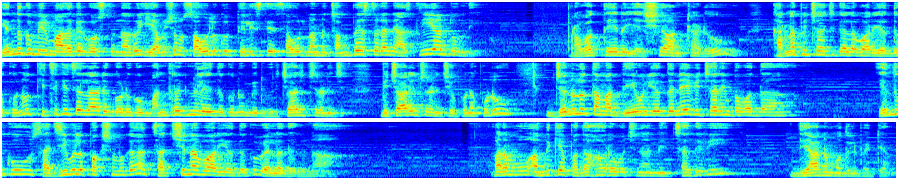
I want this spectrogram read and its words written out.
ఎందుకు మీరు మా దగ్గరికి వస్తున్నారు? ఈ అంశం సౌలుకు తెలిస్తే సౌలు నన్ను చంపేస్తాడని ఆ స్త్రీ అంటుంది. ప్రవక్త అయిన యష్యా అంటాడు కర్ణపిచాచి గల వారి ఎద్దుకును కిచకిచలాడి గొడుగు మంత్రజ్ఞుల ఎద్దుకును మీరు విచారించడని విచారించడని చెప్పినప్పుడు జనులు తమ దేవుని యొద్దనే విచారింపవద్దా? ఎందుకు? సజీవుల పక్షముగా చచ్చిన వారి యొద్దకు వెళ్ళదగునా? మనము అందుకే పదహారో వచనాన్ని చదివి ధ్యానం మొదలుపెట్టాం.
